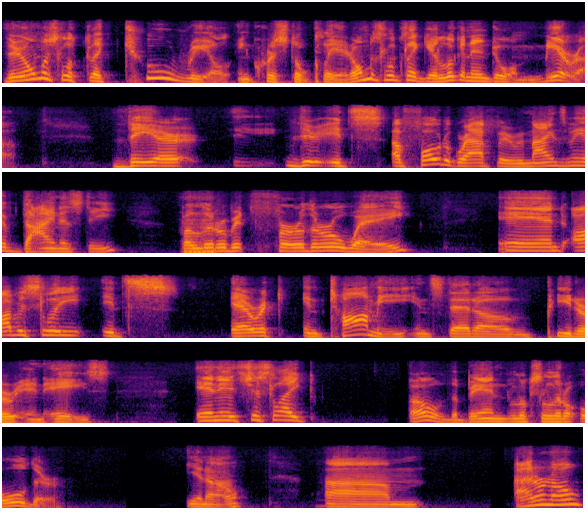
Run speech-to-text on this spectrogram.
They almost look like too real and crystal clear. It almost looks like you're looking into a mirror. They're, they're it's a photograph. It reminds me of Dynasty, but a little bit further away. And obviously, it's Eric and Tommy instead of Peter and Ace. And it's just like, oh, the band looks a little older, you know. Um, I don't know.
